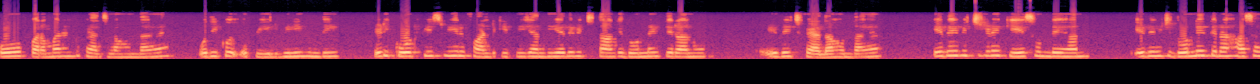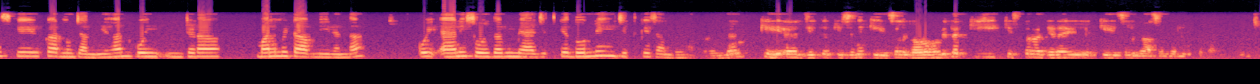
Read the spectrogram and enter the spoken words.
ਉਹ ਪਰਮਾਨੈਂਟ ਫੈਸਲਾ ਹੁੰਦਾ ਹੈ, ਉਹਦੀ ਕੋਈ ਅਪੀਲ ਵੀ ਨਹੀਂ ਹੁੰਦੀ। ਜਿਹੜੀ ਕੋਰਟ ਫੀਸ ਵੀ ਰਿਫੰਡ ਕੀਤੀ ਜਾਂਦੀ ਹੈ, ਇਹਦੇ ਵਿੱਚ ਤਾਂ ਕਿ ਦੋਨੇ ਹੀ ਧਿਰਾਂ ਨੂੰ ਇਹਦੇ ਵਿੱਚ ਫਾਇਦਾ ਹੁੰਦਾ ਹੈ। ਇਹਦੇ ਵਿੱਚ ਜਿਹੜੇ ਕੇਸ ਹੁੰਦੇ ਹਨ ਇਹਦੇ ਵਿੱਚ ਦੋਨੇ ਧਿਰਾਂ ਹੱਸ ਹੱਸ ਕੇ ਘਰ ਨੂੰ ਜਾਂਦੀਆਂ ਹਨ ਕੋਈ ਜਿਹੜਾ ਮਨ ਮਿਟਾਵ ਨਹੀਂ ਰਹਿੰਦਾ ਕੋਈ ਐ ਨਹੀਂ ਸੋਚਦਾ ਵੀ ਮੈਂ ਜਿੱਤ ਕੇ ਦੋਨੇ ਹੀ ਜਿੱਤ ਕੇ ਜਾਂਦੇ ਹਨ ਮੈਂ ਕਿ ਜੇਕਰ ਕਿਸੇ ਨੇ ਕੇਸ ਲਗਾਉਣਾ ਹੋਵੇ ਤਾਂ ਕੀ ਕਿਸ ਤਰ੍ਹਾਂ ਜਿਹੜਾ ਕੇਸ ਲਗਾ ਸਕਦਾ ਲੋਕ? ਵਿੱਚ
